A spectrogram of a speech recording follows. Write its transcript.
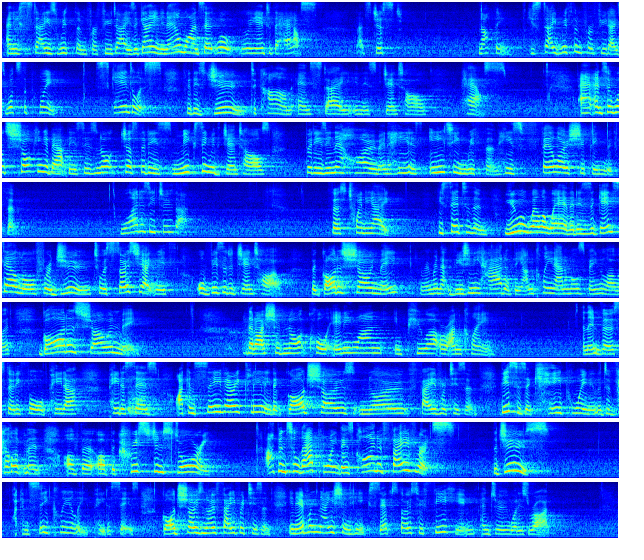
and he stays with them for a few days. Again, in our mindset, well, we entered the house. That's just nothing. He stayed with them for a few days. What's the point? Scandalous for this Jew to come and stay in this Gentile house. And, so, what's shocking about this is not just that he's mixing with Gentiles, but he's in their home and he is eating with them, he's fellowshipping with them. Why does he do that? Verse 28 He said to them, You are well aware that it is against our law for a Jew to associate with or visit a Gentile, but God has shown me Remember that vision he had of the unclean animals being lowered? God has shown me that I should not call anyone impure or unclean. And then verse 34, Peter, Peter says, I can see very clearly that God shows no favoritism. This is a key point in the development of the, of the Christian story. Up until that point, there's kind of favorites the Jews. I can see clearly, Peter says. God shows no favoritism. In every nation, he accepts those who fear him and do what is right.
